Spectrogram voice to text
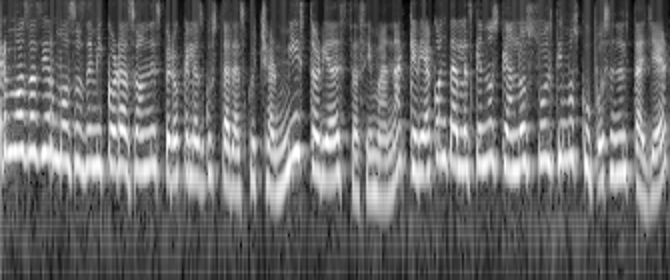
Hermosas y hermosos de mi corazón, espero que les gustara escuchar mi historia de esta semana. Quería contarles que nos quedan los últimos cupos en el taller.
